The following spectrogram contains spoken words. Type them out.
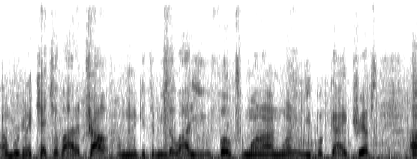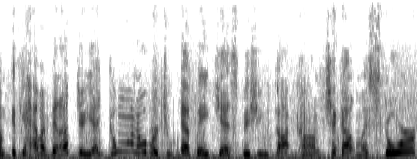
Um, we're going to catch a lot of trout. I'm going to get to meet a lot of you folks one on one when you book guide trips. Um, if you haven't been up there yet, go on over to fhsfishing.com. Check out my store.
